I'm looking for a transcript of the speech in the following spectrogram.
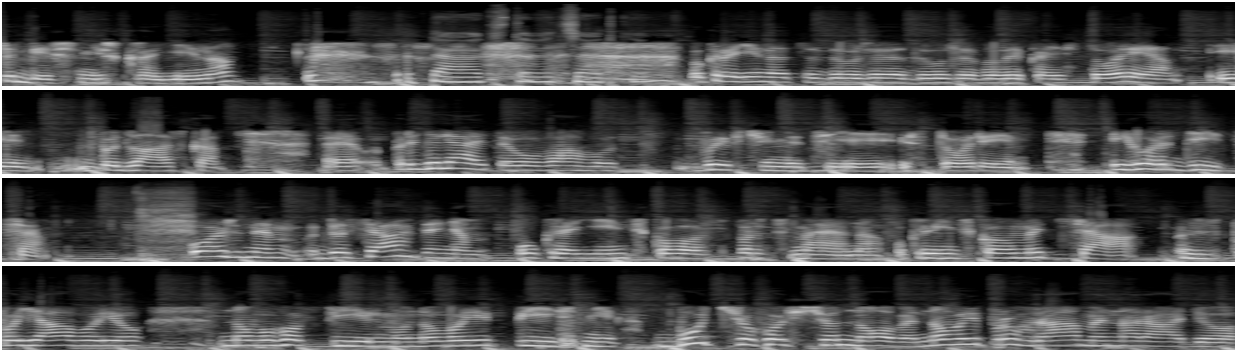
це більш ніж країна. Так, 100%. Україна це дуже дуже велика історія. І, будь ласка, е, приділяйте увагу вивченню цієї історії і гордіться. Кожним досягненням українського спортсмена, українського митця з появою нового фільму, нової пісні, будь-чого що нове, нової програми на радіо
